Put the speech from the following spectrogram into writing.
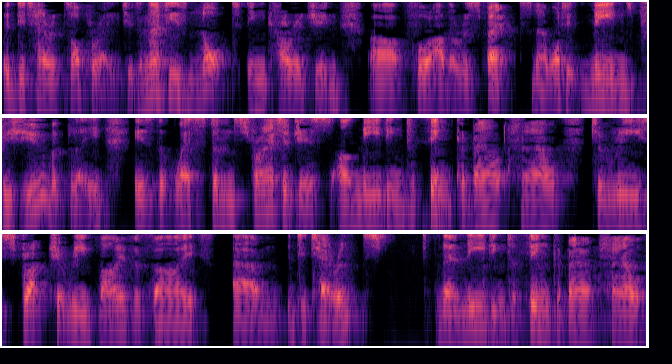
deterrence operated, and that is not encouraging uh, for other respects. Now, what it means, presumably, is that Western strategists are needing to think about how to restructure, revivify um, deterrence they're needing to think about how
